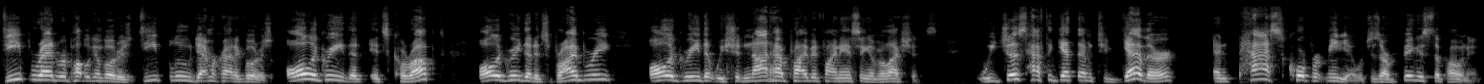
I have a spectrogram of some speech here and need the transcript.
deep red Republican voters, deep blue Democratic voters, all agree that it's corrupt, all agree that it's bribery, all agree that we should not have private financing of elections. We just have to get them together and pass corporate media, which is our biggest opponent.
